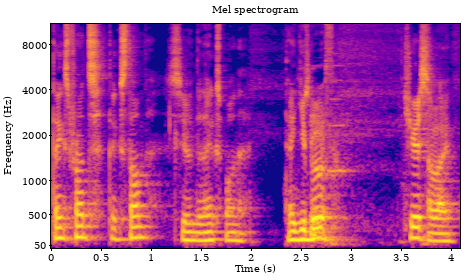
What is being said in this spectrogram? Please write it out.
Thanks, Franz. Thanks, Tom. See you in the next one. Thank you both. Cheers. Bye bye.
